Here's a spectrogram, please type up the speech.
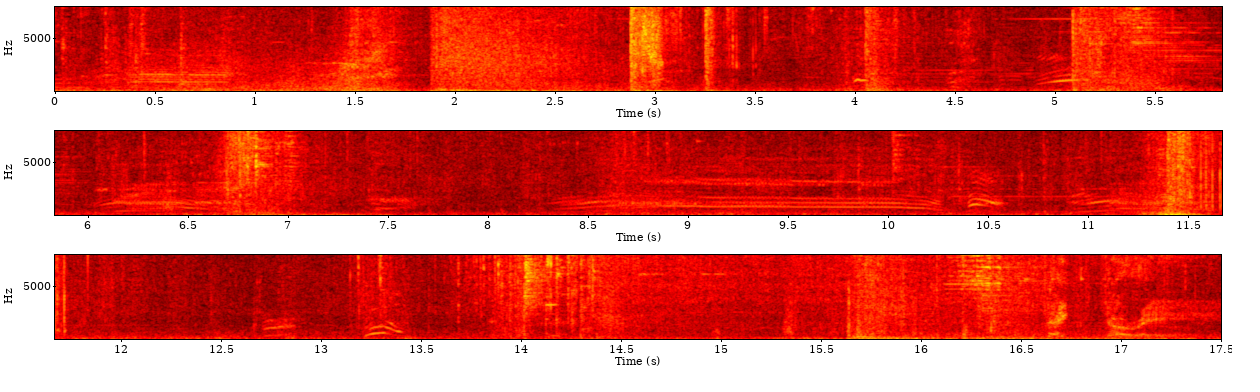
Victory!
